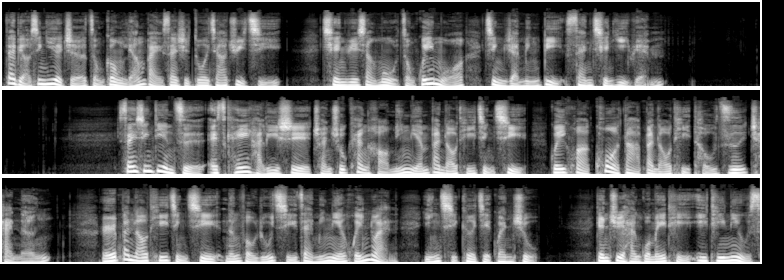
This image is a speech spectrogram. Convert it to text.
代表性业者总共两百三十多家聚集。签约项目总规模近人民币三千亿元。三星电子、SK 海力士传出看好明年半导体景气，规划扩大半导体投资产能。而半导体景气能否如期在明年回暖，引起各界关注。根据韩国媒体 ET News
